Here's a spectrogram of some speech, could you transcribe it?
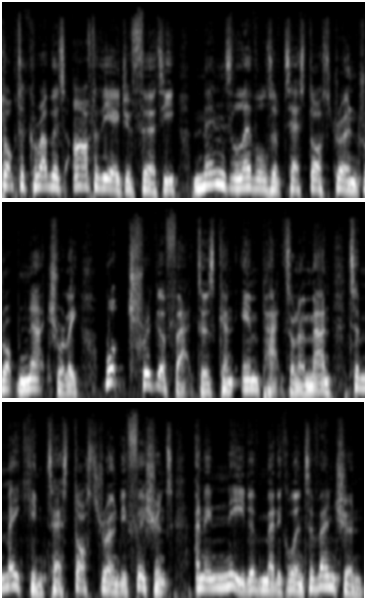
Dr. Carruthers, after the age of 30, men's levels of testosterone drop naturally. What trigger factors can impact on a man to make him testosterone deficient and in need of medical intervention?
